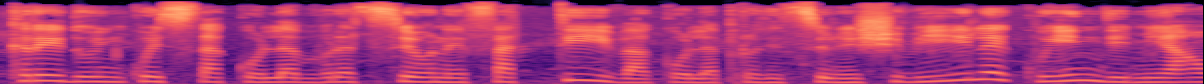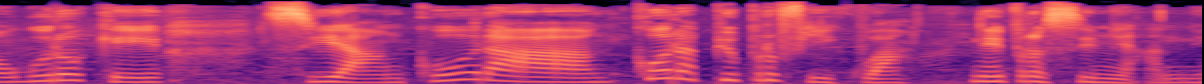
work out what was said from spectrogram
Credo in questa collaborazione fattiva con la protezione civile, quindi mi auguro che sia ancora, ancora più proficua nei prossimi anni.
